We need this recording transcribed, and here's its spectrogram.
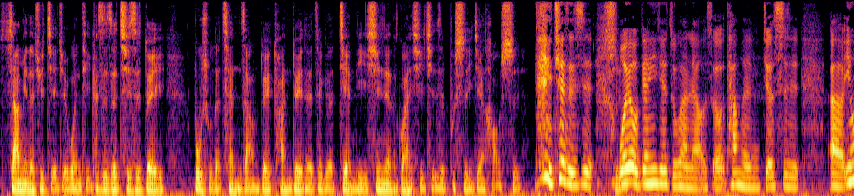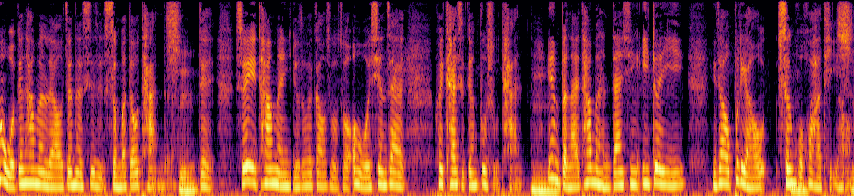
下面的去解决问题。可是这其实对部署的成长、对团队的这个建立信任的关系，其实不是一件好事。对，确实是。是我有跟一些主管聊的时候，他们就是呃，因为我跟他们聊真的是什么都谈的，是对，所以他们有的会告诉我说：“哦，我现在会开始跟部署谈，嗯因为本来他们很担心一对一，你知道不聊生活话题哈、是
